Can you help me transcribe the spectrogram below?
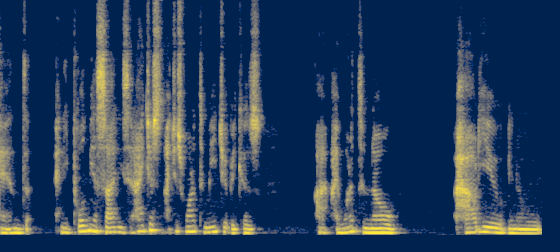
and and he pulled me aside and he said, "I just I just wanted to meet you because I, I wanted to know how do you you know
